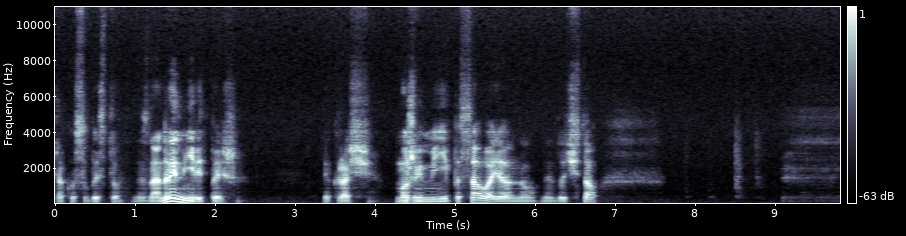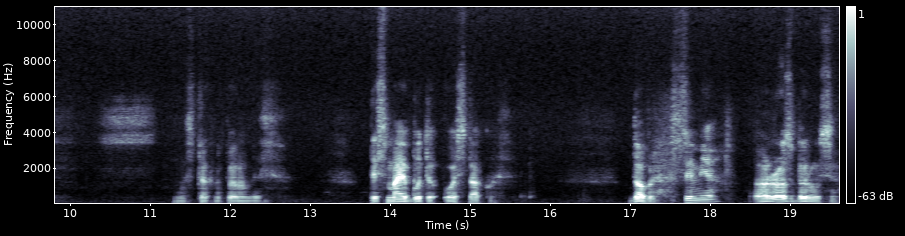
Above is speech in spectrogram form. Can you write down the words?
Так особисто не знаю. Ну він мені відпише. Я краще. Може він мені писав, а я ну, не дочитав. Ось так, напевно, десь. Десь має бути ось так ось. Добре, з цим я розберуся.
